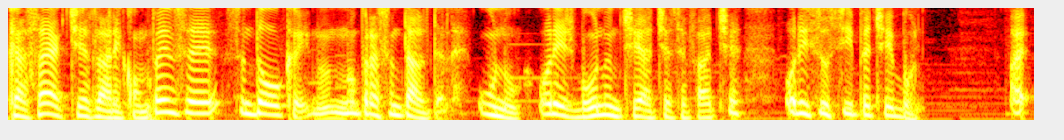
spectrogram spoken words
ca să ai acces la recompense, sunt două căi, nu, nu prea sunt altele. Unu, ori ești bun în ceea ce se face, ori îi susții pe cei buni. Ai,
